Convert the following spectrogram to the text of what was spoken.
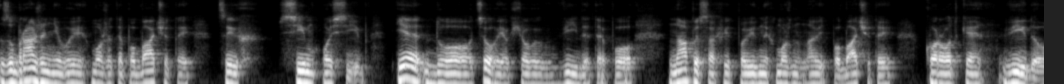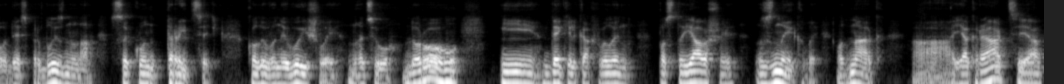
зображенні ви можете побачити цих сім осіб. Є до цього, якщо ви війдете по написах відповідних, можна навіть побачити коротке відео, десь приблизно на секунд 30, коли вони вийшли на цю дорогу і декілька хвилин постоявши, зникли. Однак, як реакція,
